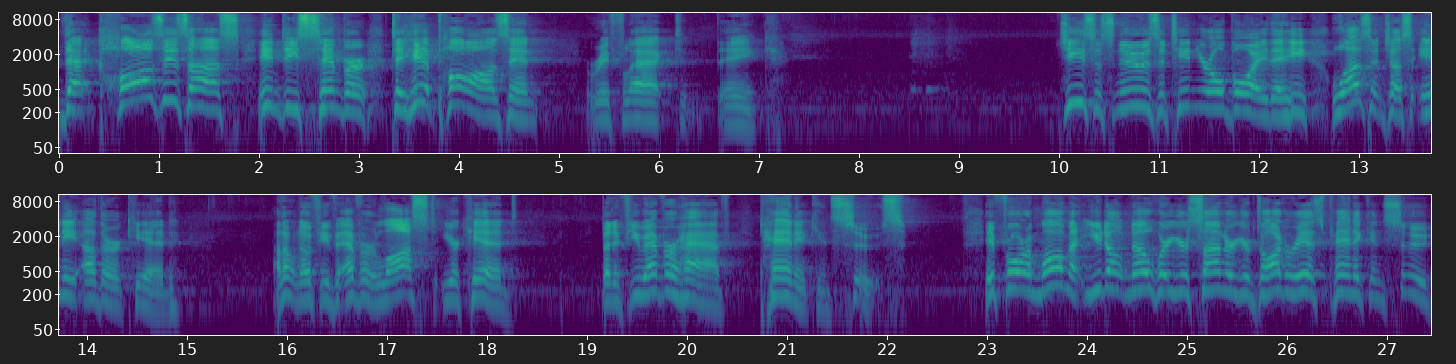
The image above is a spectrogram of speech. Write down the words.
that causes us in December to hit pause and reflect and think. Jesus knew as a 10 year old boy that he wasn't just any other kid. I don't know if you've ever lost your kid, but if you ever have, panic ensues. If for a moment you don't know where your son or your daughter is, panic ensued,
